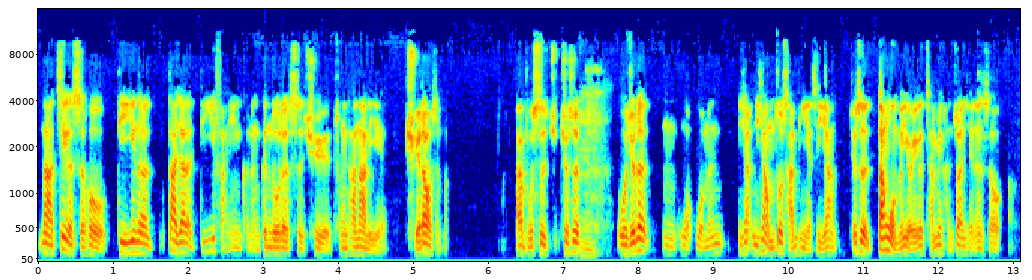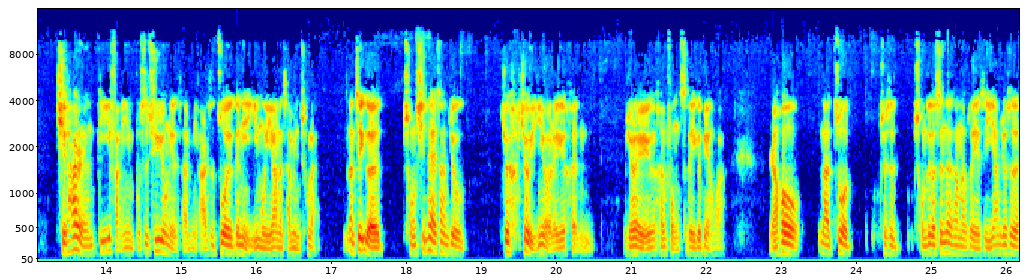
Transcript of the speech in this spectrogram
那这个时候，第一呢，大家的第一反应可能更多的是去从他那里学到什么，而不是就是我觉得，嗯，我我们你像你像我们做产品也是一样，就是当我们有一个产品很赚钱的时候，其他人第一反应不是去用你的产品，而是做一个跟你一模一样的产品出来，那这个。从心态上就就就已经有了一个很，我觉得有一个很讽刺的一个变化。然后那做就是从这个生态上来说也是一样，就是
